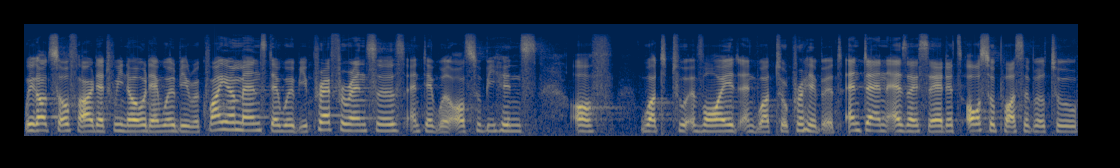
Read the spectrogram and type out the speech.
we got so far that we know there will be requirements, there will be preferences, and there will also be hints of what to avoid and what to prohibit. And then, as I said, it's also possible to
